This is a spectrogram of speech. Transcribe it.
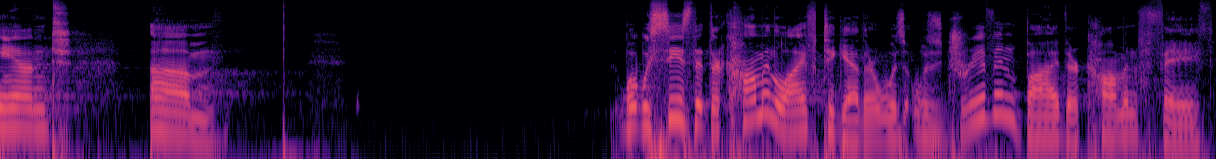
And um, what we see is that their common life together was, was driven by their common faith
